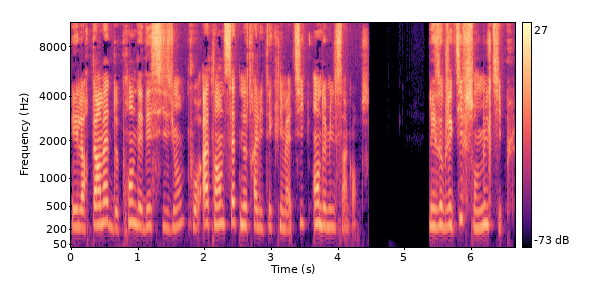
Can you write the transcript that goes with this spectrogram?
et leur permettre de prendre des décisions pour atteindre cette neutralité climatique en 2050. Les objectifs sont multiples.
